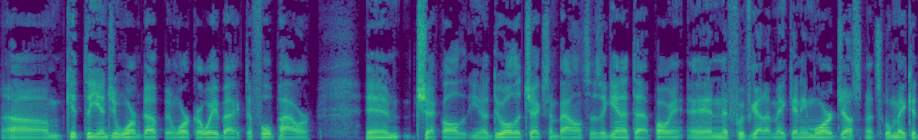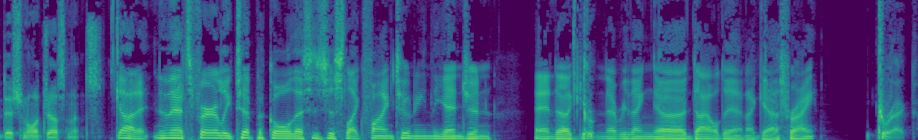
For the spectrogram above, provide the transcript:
um, get the engine warmed up and work our way back to full power and check all, you know, do all the checks and balances again at that point. And if we've got to make any more adjustments, we'll make additional adjustments. Got it. And that's fairly typical. This is just like fine tuning the engine and uh, getting everything uh, dialed in, I guess, right? Correct.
